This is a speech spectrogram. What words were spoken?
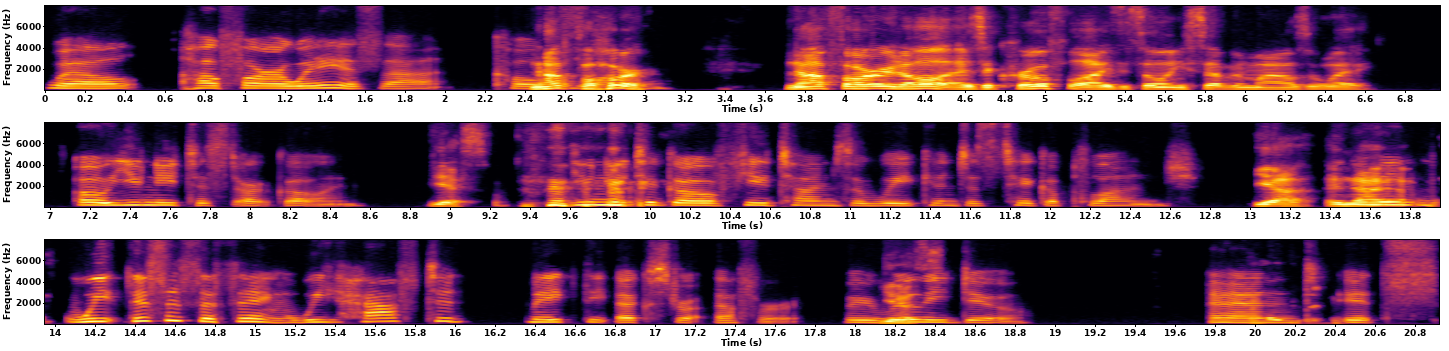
Well, how far away is that? Cold Not far. Water? Not far at all. As a crow flies, it's only seven miles away. Oh, you need to start going. Yes. you need to go a few times a week and just take a plunge. Yeah. And I, I mean, we this is the thing. We have to make the extra effort. We yes. really do. And it's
